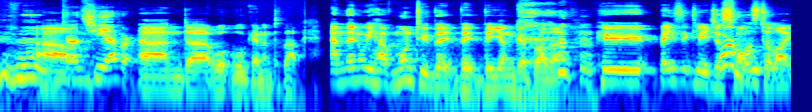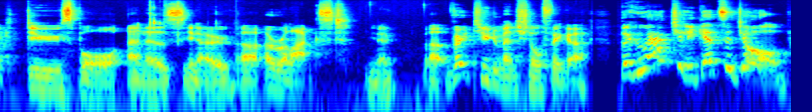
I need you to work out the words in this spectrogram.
Um, Does she ever? and uh, we'll we'll get into that. And then we have Montu, the the, the younger brother, who basically just Poor wants to like do sport and is you know uh, a relaxed, you know, uh, very two dimensional figure, but who actually gets a job.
